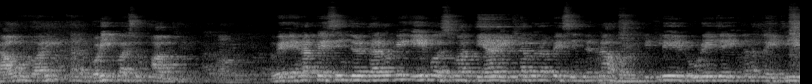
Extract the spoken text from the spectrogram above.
રાઉન્ડ વાળી અને વળી પાછું આમ જાય. હવે એના પેસેન્જર ધારો કે એ બસમાં ત્યાં એટલા બધા પેસેન્જર ના હોય એટલે રોડે જઈ અને અહીંથી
